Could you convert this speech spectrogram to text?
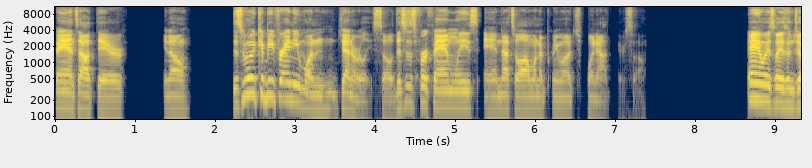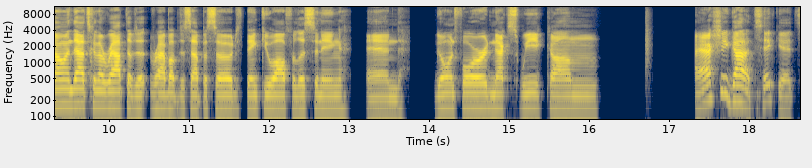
fans out there, you know, this movie could be for anyone generally. So this is for families, and that's all I want to pretty much point out there. So. Anyways, ladies and gentlemen, that's gonna wrap up wrap up this episode. Thank you all for listening, and going forward next week, um, I actually got a ticket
